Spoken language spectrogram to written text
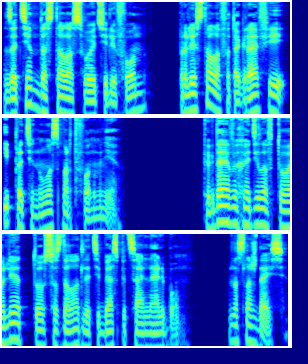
Затем достала свой телефон, пролистала фотографии и протянула смартфон мне. Когда я выходила в туалет, то создала для тебя специальный альбом. Наслаждайся.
